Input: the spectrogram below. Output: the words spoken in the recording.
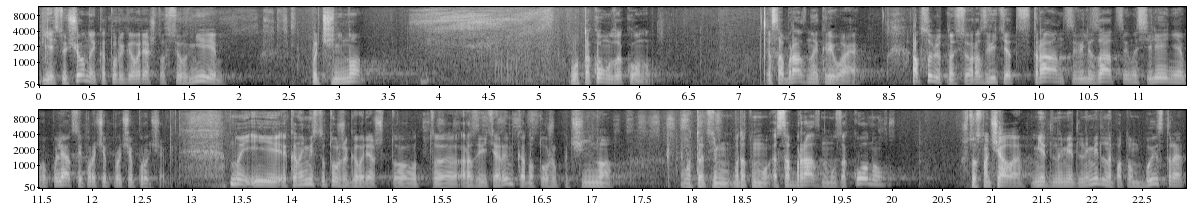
Есть ученые, которые говорят, что все в мире подчинено вот такому закону. S-образная кривая. Абсолютно все. Развитие стран, цивилизации, населения, популяции и прочее, прочее, прочее. Ну и экономисты тоже говорят, что вот э, развитие рынка, оно тоже подчинено вот, этим, вот этому S-образному закону, что сначала медленно, медленно, медленно, потом быстро,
